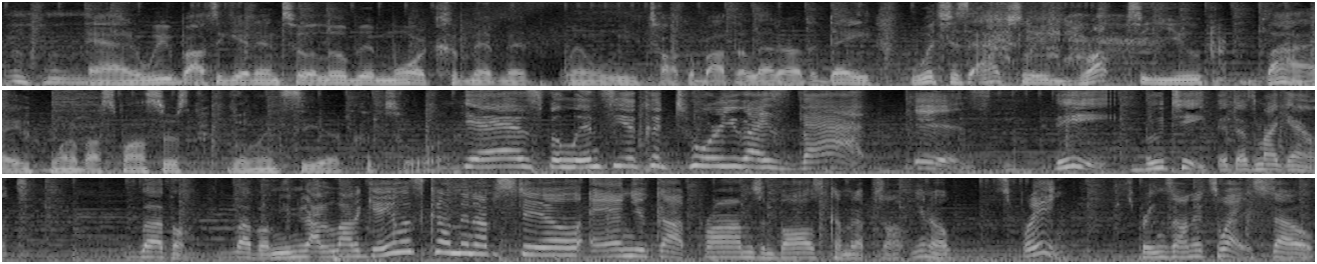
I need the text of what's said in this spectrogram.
Mm-hmm. And we're about to get into a little bit more commitment when we talk about the letter of the day, which is actually brought to you by one of our sponsors, Valencia Couture. Yes, Valencia Couture, you guys, that is the boutique that does my gowns. Love them, love them. You got a lot of galas coming up still, and you've got proms and balls coming up. So, you know, spring. Spring's on its way. So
